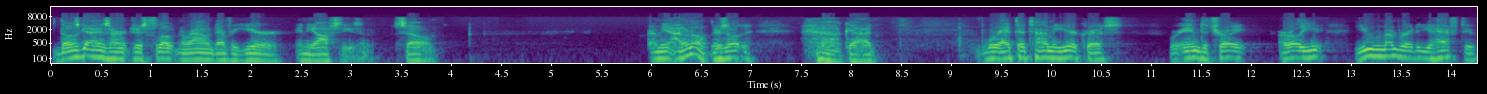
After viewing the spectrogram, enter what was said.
Those guys aren't just floating around every year in the off season. So, I mean, I don't know. There's a oh god, we're at that time of year, Chris. We're in Detroit early. You, you remember it. You have to.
